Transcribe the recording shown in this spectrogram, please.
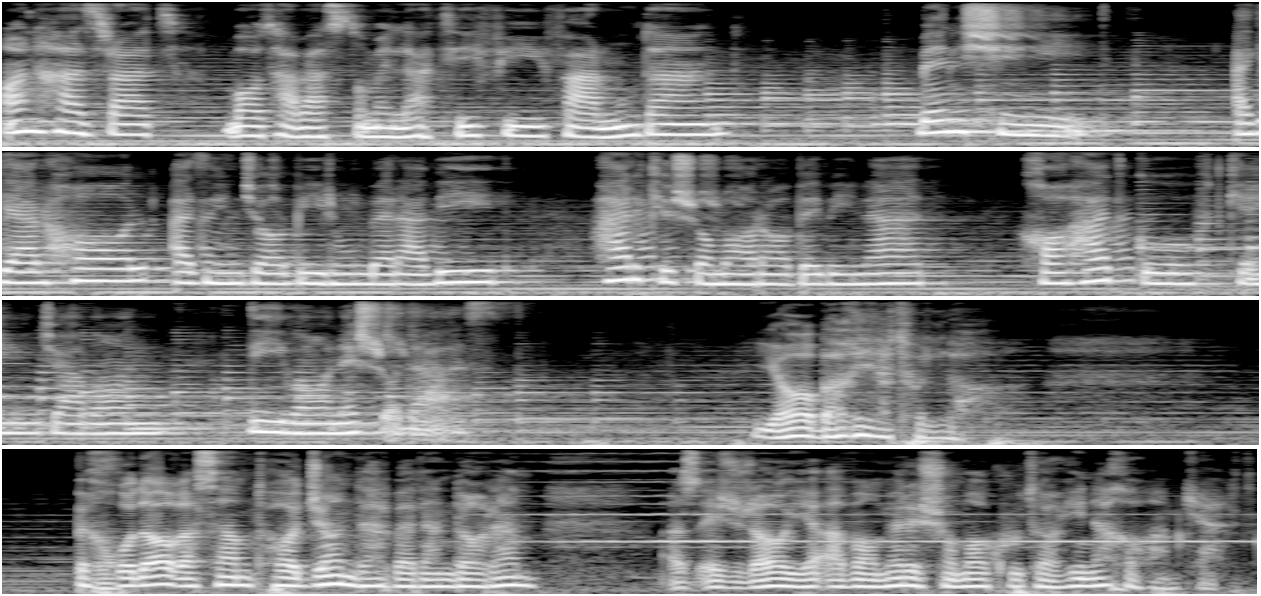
آن حضرت با تبسم لطیفی فرمودند بنشینید. اگر حال از اینجا بیرون بروید هر که شما را ببیند خواهد گفت که این جوان دیوانه شده است. یا بقیت الله به خدا قسم تا جان در بدن دارم از اجرای اوامر شما کوتاهی نخواهم کرد.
